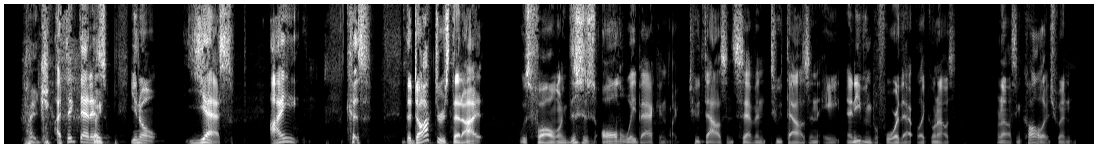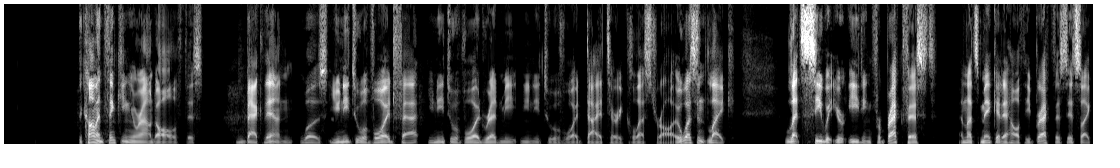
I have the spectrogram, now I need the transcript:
like i think that is like, you know yes i because the doctors that i was following. This is all the way back in like 2007, 2008, and even before that, like when I was when I was in college, when the common thinking around all of this back then was you need to avoid fat, you need to avoid red meat, and you need to avoid dietary cholesterol. It wasn't like let's see what you're eating for breakfast and let's make it a healthy breakfast. It's like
